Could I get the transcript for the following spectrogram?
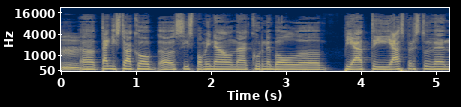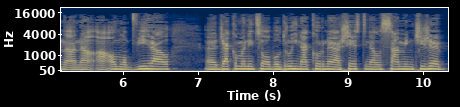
Mm. Uh, takisto ako uh, si spomínal, na kurne bol uh, piatý Jasper Stuyven a, na, a Omlop vyhral. Uh, Giacomo Nicolo bol druhý na kurne a šiestý na Samin, čiže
